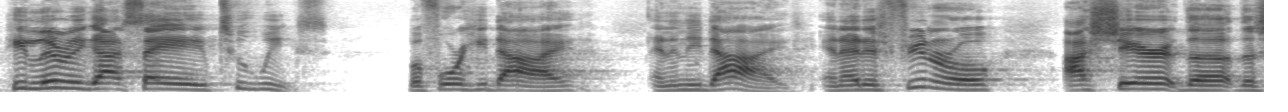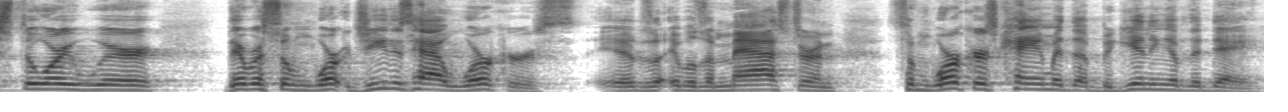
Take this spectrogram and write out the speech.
he literally got saved two weeks before he died. And then he died. And at his funeral, I shared the, the story where there was some work. Jesus had workers. It was, it was, a master, and some workers came at the beginning of the day,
